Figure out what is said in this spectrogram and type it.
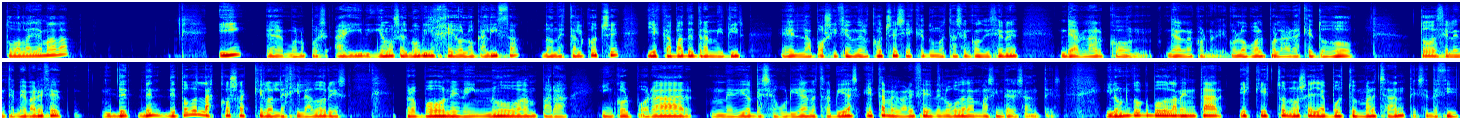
toda la llamada. Y eh, bueno, pues ahí, digamos, el móvil geolocaliza dónde está el coche y es capaz de transmitir eh, la posición del coche si es que tú no estás en condiciones de hablar con, de hablar con nadie. Con lo cual, pues la verdad es que todo, todo excelente. Me parece, de todas las cosas que los legisladores proponen e innovan para incorporar medidas de seguridad en nuestras vidas, esta me parece desde luego de las más interesantes. Y lo único que puedo lamentar es que esto no se haya puesto en marcha antes, es decir,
